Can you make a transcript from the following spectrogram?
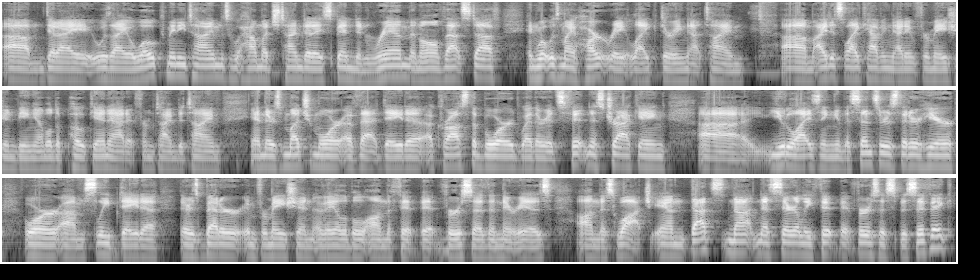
um, did I was I awoke many times? How much time did I spend in REM and all of that stuff? And what was my heart rate like during that time? Um, I just like having that information, being able to poke in at it from time to time. And there's much more of that data across the board, whether it's fitness tracking. Uh, utilizing the sensors that are here or um, sleep data, there's better information available on the Fitbit Versa than there is on this watch. And that's not necessarily Fitbit Versa specific,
